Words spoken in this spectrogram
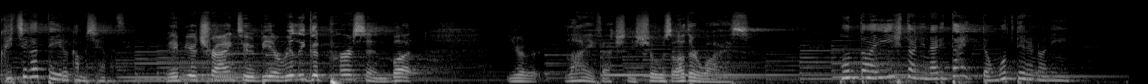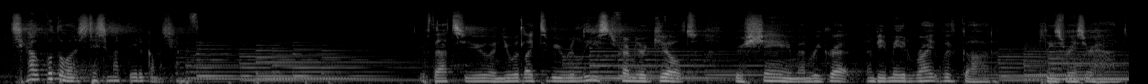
食い違っているかもしれません Maybe you're trying to be a really good person, but your life actually shows otherwise. 本当はいい人になりたいって思っているのに違うことをしてしまっているかもしれません If that's you and you would like to be released from your guilt, your shame, and regret, and be made right with God, please raise your hand.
